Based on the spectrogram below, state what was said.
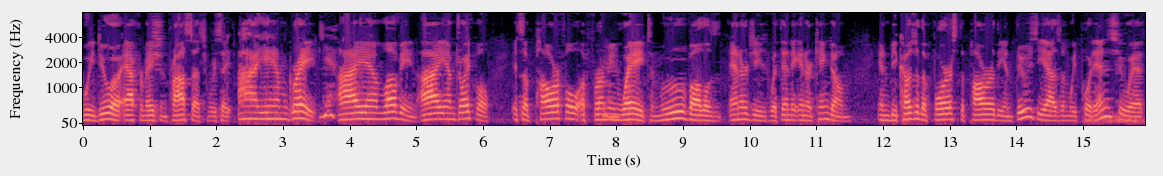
We do an affirmation process where we say, I am great, Yeah. I am loving, I am joyful. It's a powerful, affirming way to move all those energies within the inner kingdom. And because of the force, the power, the enthusiasm we put into it,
